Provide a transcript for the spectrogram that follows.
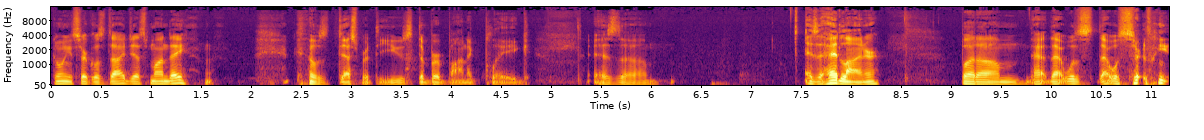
Going in Circles Digest Monday. I was desperate to use the bubonic plague as um, as a headliner, but um, that that was that was certainly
